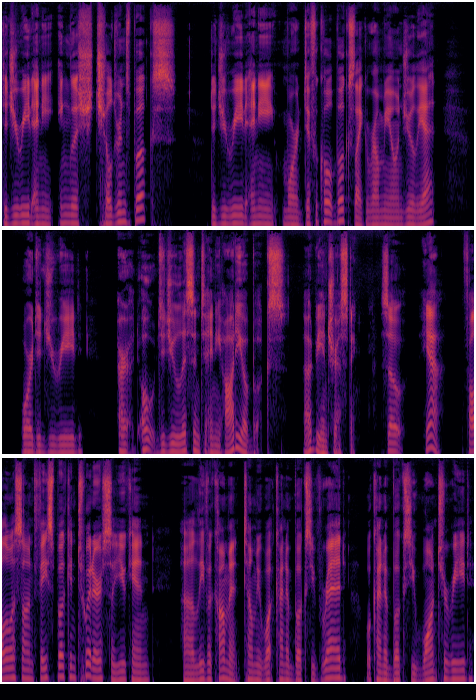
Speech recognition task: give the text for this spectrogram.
Did you read any English children's books? Did you read any more difficult books like Romeo and Juliet? Or did you read, or oh, did you listen to any audiobooks? That would be interesting. So, yeah, follow us on Facebook and Twitter so you can uh, leave a comment. Tell me what kind of books you've read, what kind of books you want to read.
